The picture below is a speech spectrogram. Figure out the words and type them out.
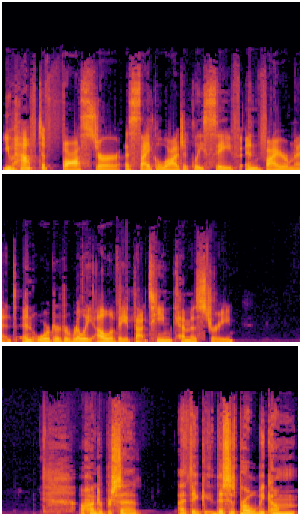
you have to foster a psychologically safe environment in order to really elevate that team chemistry. A hundred percent. I think this has probably become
